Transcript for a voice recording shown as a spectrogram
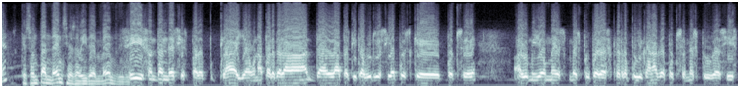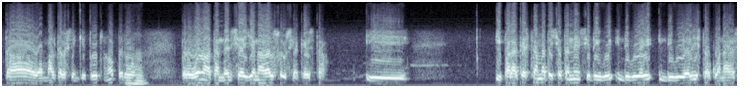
Eh? Que són tendències, evidentment. Sí, són tendències, però clar, hi ha una part de la, de la petita burgesia pues, que pot ser a lo millor més, més propera a Esquerra Republicana que pot ser més progressista o amb altres inquietuds, no? Però, uh -huh. però bueno, la tendència general sol ser aquesta. I, i per aquesta mateixa tendència individualista, quan es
